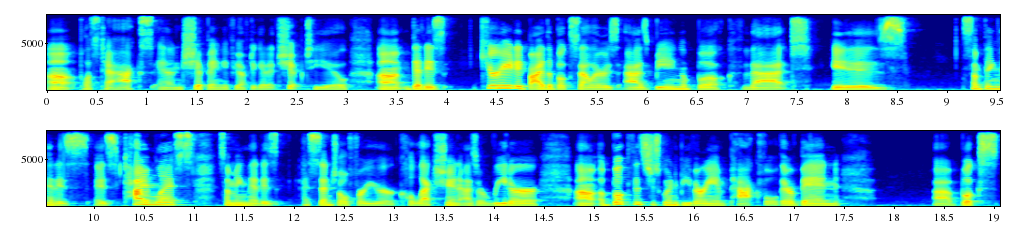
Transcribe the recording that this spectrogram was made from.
Uh, plus tax and shipping if you have to get it shipped to you, um, that is curated by the booksellers as being a book that is something that is is timeless, something that is essential for your collection as a reader, uh, a book that's just going to be very impactful. There have been uh, books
